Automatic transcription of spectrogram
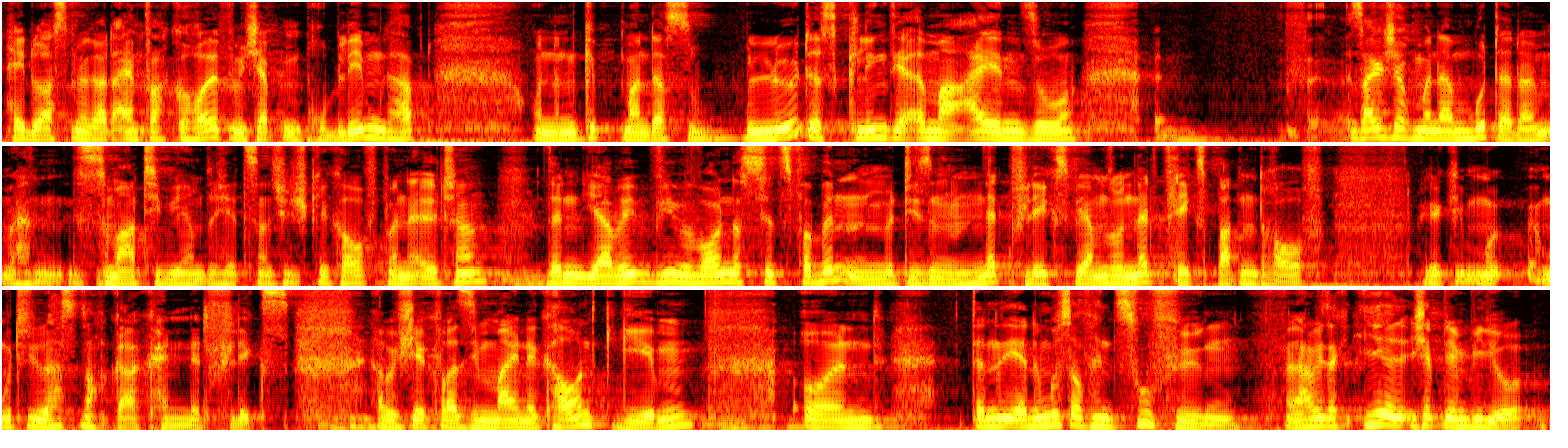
hey, du hast mir gerade einfach geholfen, ich habe ein Problem gehabt. Und dann gibt man das so blöd, das klingt ja immer ein, so sage ich auch meiner Mutter, dann Smart TV haben sich jetzt natürlich gekauft, meine Eltern. Mhm. Denn ja, wie, wir wollen das jetzt verbinden mit diesem Netflix. Wir haben so einen Netflix-Button drauf. Mutti, du hast noch gar keinen Netflix. Mhm. Habe ich ihr quasi meinen Account gegeben und dann, ja, du musst auf hinzufügen. Dann habe ich gesagt, hier, ich habe dir ein Video.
